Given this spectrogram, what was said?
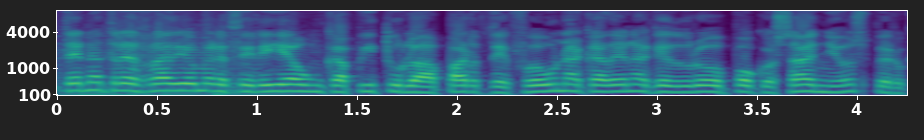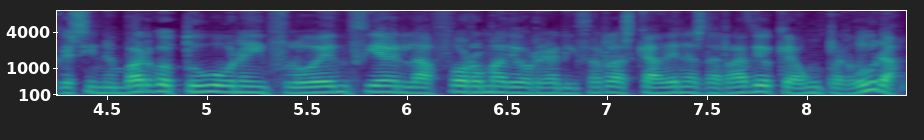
Antena 3 Radio merecería un capítulo aparte. Fue una cadena que duró pocos años, pero que sin embargo tuvo una influencia en la forma de organizar las cadenas de radio que aún perdura.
